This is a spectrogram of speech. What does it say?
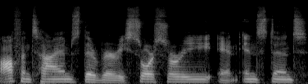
Oftentimes, they're very sorcery and instant,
